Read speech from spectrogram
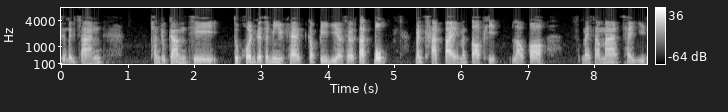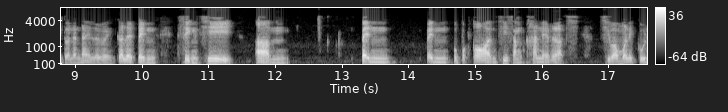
ซึ่งเป็นสารพันธุกรรมที่ทุกคนก็จะมีอยู่แค่ก๊อปปี้เดียวใช่ไหมตัดปุ๊บ มันขาดไปมันต่อผิด เราก็ไม่สามารถใช้ยีนตัวนั้นได้เลย ก็เลยเป็นสิ่งที่เป็นเป็นอุปกรณ์ที่สำคัญในระดับชีวโมเลกุล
